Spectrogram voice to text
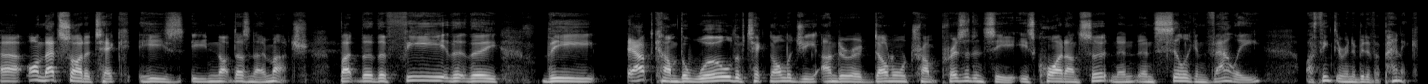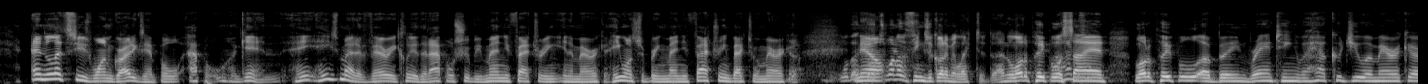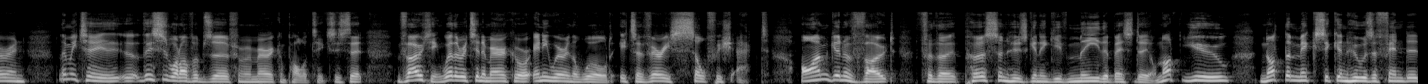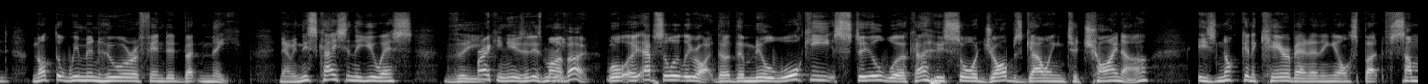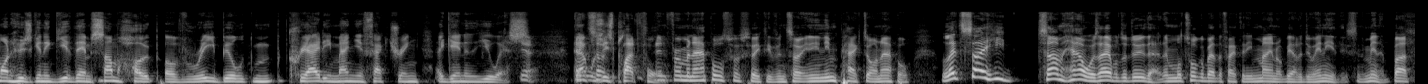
uh, on that side of tech, he's he not doesn't know much. But the the fear, the the the outcome, the world of technology under a Donald Trump presidency is quite uncertain, and, and Silicon Valley, I think they're in a bit of a panic. And let's use one great example Apple. Again, he, he's made it very clear that Apple should be manufacturing in America. He wants to bring manufacturing back to America. Well, that, now, that's one of the things that got him elected. And a lot of people are saying, a lot of people have been ranting, well, how could you, America? And let me tell you, uh, this is what I've observed from American politics is that voting, whether it's in America or anywhere in the world, it's a very selfish act. I'm going to vote for the person who's going to give me the best deal. Not you, not the Mexican who was offended, not the women who were offended, but me. Now, in this case, in the US, the breaking news, it is my vote. well, uh, absolutely right. The the Milwaukee steel worker who saw jobs going to China is not going to care about anything else but someone who's going to give them some hope of rebuild creating manufacturing again in the US. Yeah. That And was so- his platform. And from an Apple's perspective, and so in an impact on Apple, let's say he somehow was able to do that, and we'll talk about the fact that he may not be able to do any of this in a minute, but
